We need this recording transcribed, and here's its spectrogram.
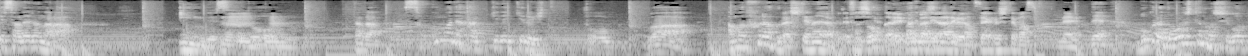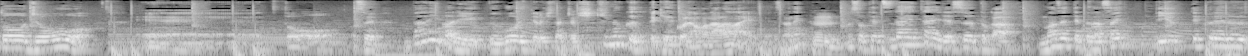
揮されるならいいんですけど、うんうん、ただ、そこまで発揮できる人は、あんまフラフラしてないわけです。どっかでバリバリ活躍してますね。で、僕らどうしても仕事上、えー、っと、そういうバリバリ動いてる人たちを引き抜くって傾向にあんまならないんですよね。うん、そう手伝いたいですとか、混ぜてくださいって言ってくれる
